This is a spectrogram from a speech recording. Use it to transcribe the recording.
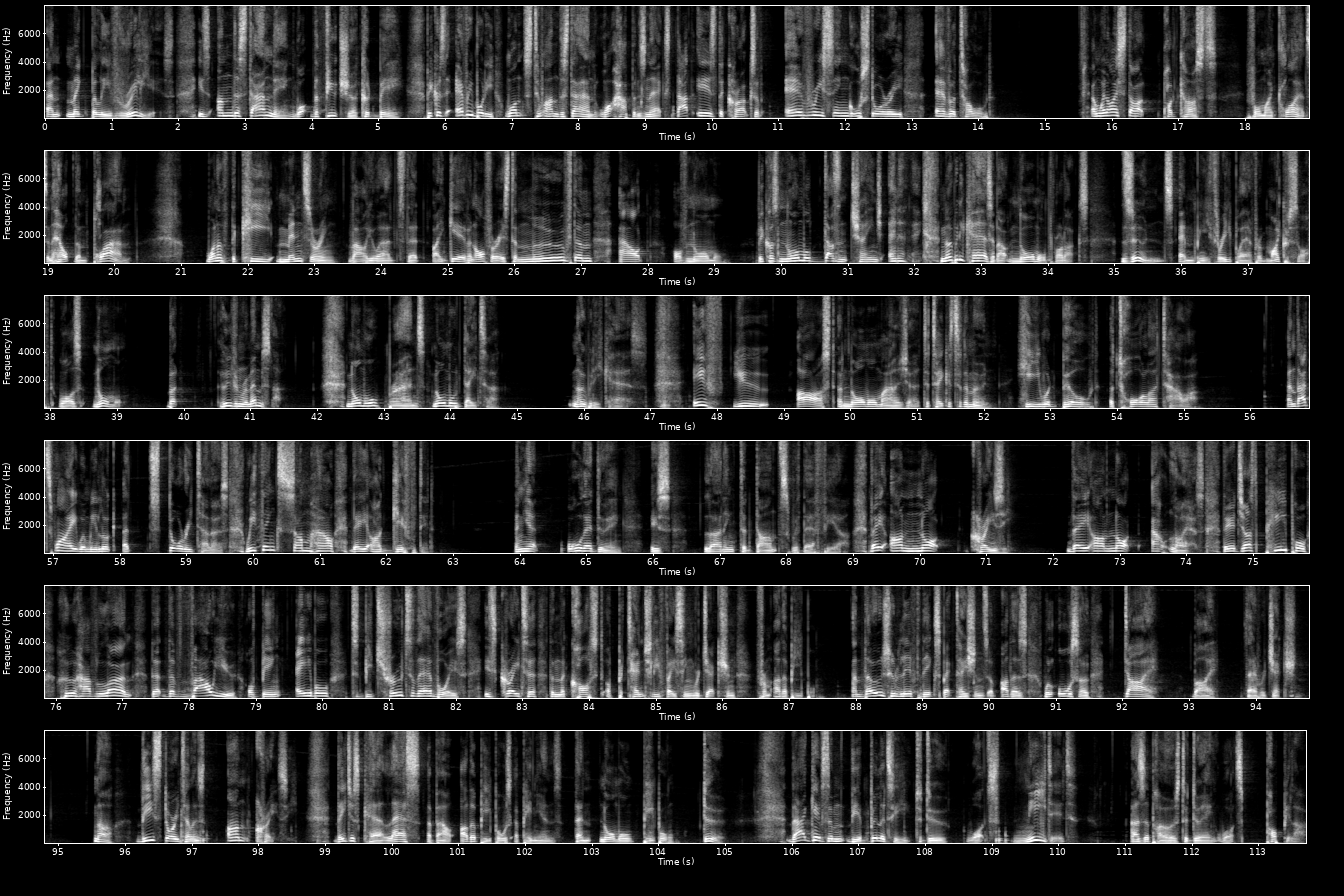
and make believe really is, is understanding what the future could be. Because everybody wants to understand what happens next. That is the crux of every single story ever told. And when I start podcasts for my clients and help them plan. One of the key mentoring value adds that I give and offer is to move them out of normal because normal doesn't change anything. Nobody cares about normal products. Zune's MP3 player from Microsoft was normal. But who even remembers that? Normal brands, normal data, Nobody cares. If you asked a normal manager to take us to the moon, he would build a taller tower. And that's why when we look at storytellers, we think somehow they are gifted. And yet, all they're doing is learning to dance with their fear. They are not crazy. They are not outliers. They are just people who have learned that the value of being able to be true to their voice is greater than the cost of potentially facing rejection from other people. And those who live for the expectations of others will also die by their rejection. Now, these storytellers aren't crazy. They just care less about other people's opinions than normal people do. That gives them the ability to do what's needed as opposed to doing what's popular.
